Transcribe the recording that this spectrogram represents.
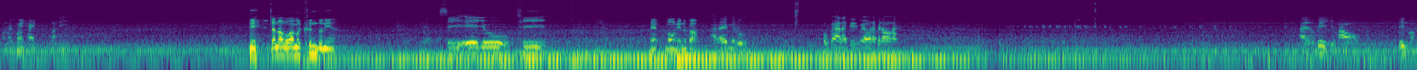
มันไม่ปลอดภัยวันนี้นี่อาจารย์บอกว่ามันขึ้นตัวนี้ C A U T เนี่ยมองเห็นหรือเปล่า อะไรไม่รู้ผมก็อ่านอังกฤษไม่เอานะพี่น้องนะอะไรลูกพี่อย่าเมาดิ้นบอก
